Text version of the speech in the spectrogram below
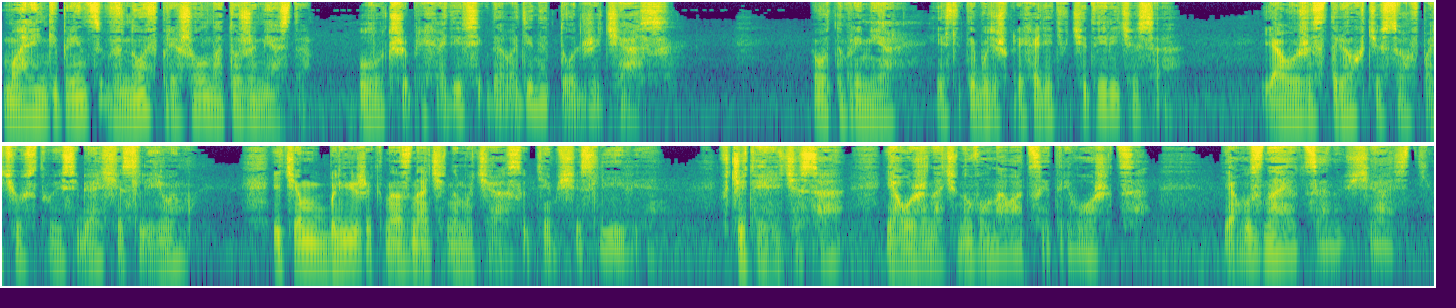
маленький принц вновь пришел на то же место. Лучше приходи всегда в один и тот же час. Вот, например, если ты будешь приходить в четыре часа, я уже с трех часов почувствую себя счастливым. И чем ближе к назначенному часу, тем счастливее. В четыре часа я уже начну волноваться и тревожиться. Я узнаю цену счастью.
